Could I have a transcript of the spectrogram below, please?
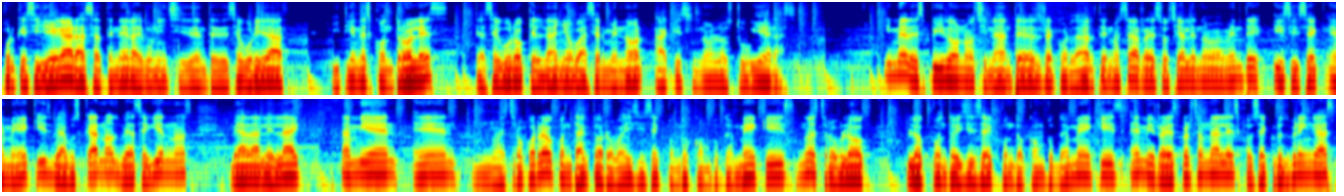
porque si llegaras a tener algún incidente de seguridad y tienes controles, te aseguro que el daño va a ser menor a que si no los tuvieras. Y me despido no sin antes recordarte nuestras redes sociales nuevamente, EasySecMX, ve a buscarnos, ve a seguirnos, ve a darle like. También en nuestro correo contacto arroba nuestro blog blog.easysec.com.mx, en mis redes personales José Cruz Bringas,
